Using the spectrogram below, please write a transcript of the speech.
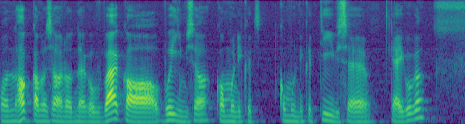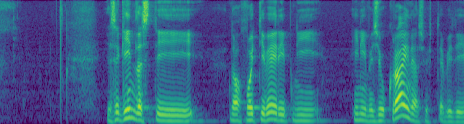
on hakkama saanud nagu väga võimsa kommunika-, kommunikatiivse käiguga. ja see kindlasti noh, motiveerib nii inimesi Ukrainas ühtepidi,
